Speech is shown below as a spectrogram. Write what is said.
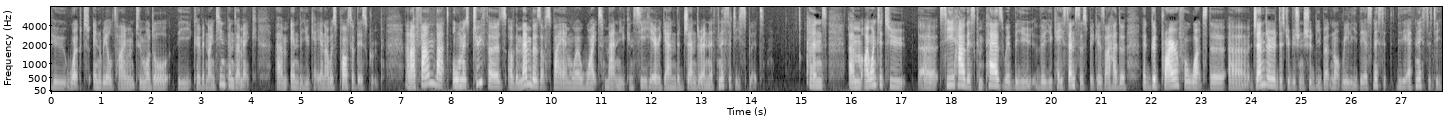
who worked in real time to model the COVID 19 pandemic. Um, in the UK, and I was part of this group. And I found that almost two thirds of the members of SPI-M were white men. You can see here again the gender and ethnicity split. And um, I wanted to uh, see how this compares with the U the UK census because I had a, a good prior for what the uh, gender distribution should be, but not really the ethnicity, the ethnicity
